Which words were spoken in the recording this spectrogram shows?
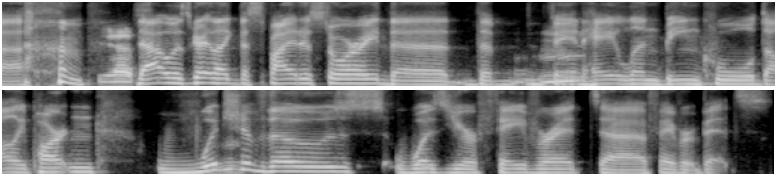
Um, yes. that was great. Like the Spider story, the the mm-hmm. Van Halen being cool, Dolly Parton. Which mm-hmm. of those was your favorite uh, favorite bits?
